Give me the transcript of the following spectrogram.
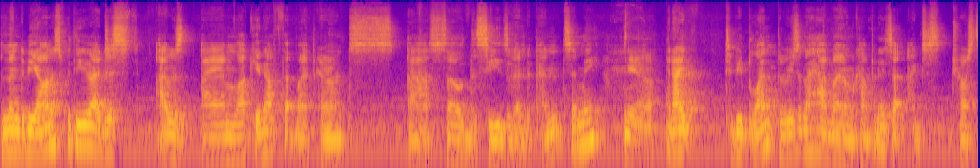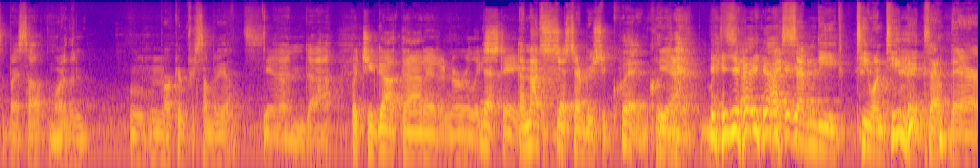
And then to be honest with you, I just I was I am lucky enough that my parents uh, sowed the seeds of independence in me. Yeah. And I, to be blunt, the reason I had my own company is that I just trusted myself more than working for somebody else. Yeah. And uh, But you got that at an early yeah, stage. and not to suggest everybody should quit, including Yeah. my, Yeah, se- yeah. my 70 T1 teammates out there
